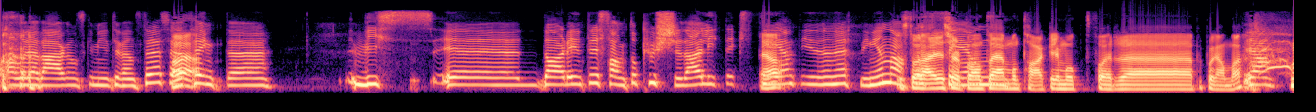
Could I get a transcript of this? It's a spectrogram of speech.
allerede er ganske mye til venstre, så jeg Ah, ja. tenkte hvis eh, Da er det interessant å pushe deg litt ekstremt i den retningen. Da, du står her i kjølvannet om- at jeg er mottakelig mot for uh, propaganda. Ja,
